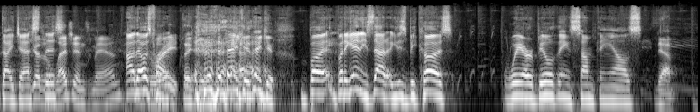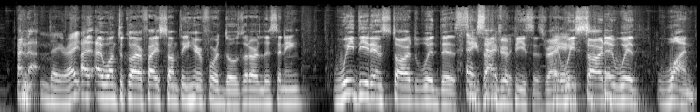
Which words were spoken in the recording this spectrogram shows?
digest You guys are this legends, man. Oh, that was fun. great. Thank you. thank you, thank you. But but again, is that is because we are building something else Yeah. And I- right? I, I want to clarify something here for those that are listening. We didn't start with the 600 Exactly. pieces, right? We started with one.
